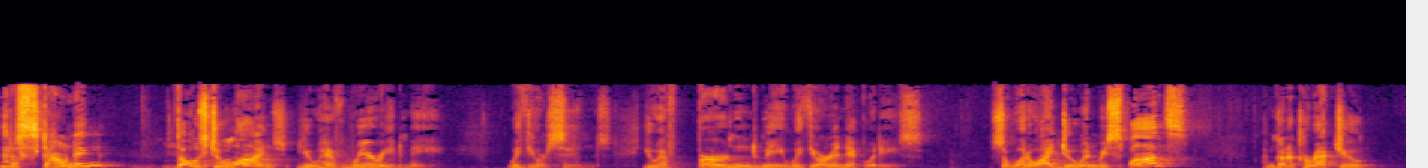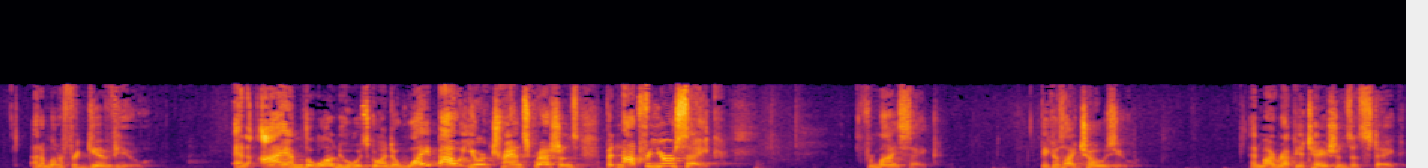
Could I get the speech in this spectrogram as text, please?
Isn't that astounding? Those two lines, you have wearied me with your sins. You have burdened me with your iniquities. So, what do I do in response? I'm going to correct you and I'm going to forgive you. And I am the one who is going to wipe out your transgressions, but not for your sake, for my sake, because I chose you and my reputation's at stake.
